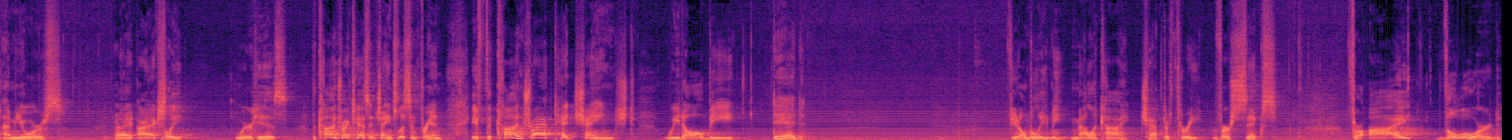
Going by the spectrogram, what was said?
I'm yours. Right? I actually, we're His. The contract hasn't changed. Listen, friend, if the contract had changed, we'd all be dead. If you don't believe me, Malachi chapter 3, verse 6. For I, the Lord,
